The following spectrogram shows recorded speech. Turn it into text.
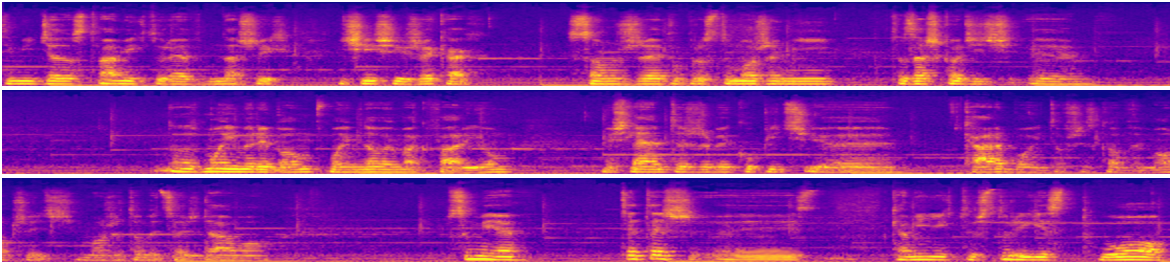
tymi dziadostwami, które w naszych dzisiejszych rzekach są, że po prostu może mi to zaszkodzić y, no, moim rybom w moim nowym akwarium. Myślałem też, żeby kupić karbo i to wszystko wymoczyć. Może to by coś dało. W sumie te też y, kamienie, z których jest tło,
